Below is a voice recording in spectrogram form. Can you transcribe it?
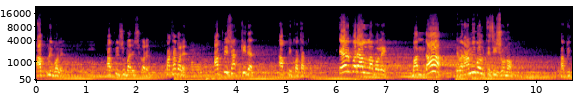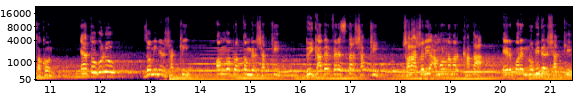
আপনি বলেন, আপনি সুপারিশ করেন, কথা বলেন, আপনি সাক্ষী দেন, আপনি কথা কন। এরপরে আল্লাহ বলে, বান্দা, এবার আমি বলতেছি, শোনো, আপনি তখন এতগুলো জমিনের সাক্ষী, অঙ্গ প্রত্যঙ্গের সাক্ষী, দুই কাদের ফেরেস্তার সাক্ষী সরাসরি আমল নামার খাতা, এরপরে নবীদের সাক্ষী,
